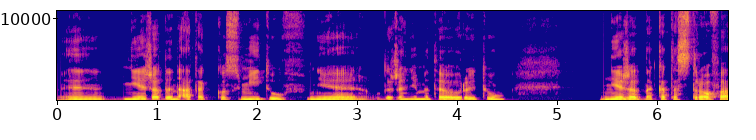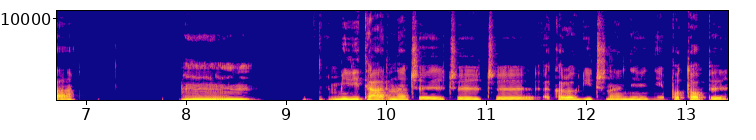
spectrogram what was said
y, nie żaden atak kosmitów, nie uderzenie meteorytu, nie żadna katastrofa mm, militarna czy, czy, czy ekologiczna, nie, nie potopy,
